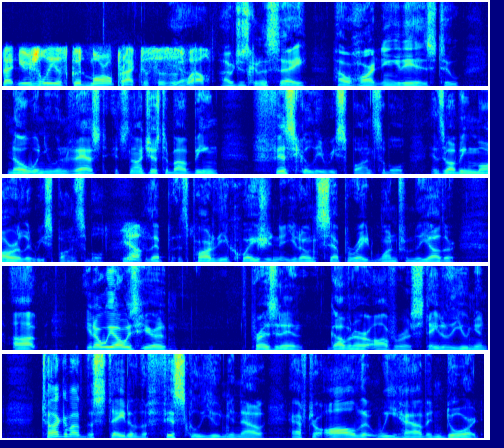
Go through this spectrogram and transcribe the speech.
that usually is good moral practices yeah. as well. I was just going to say how heartening it is to know when you invest, it's not just about being fiscally responsible. It's about being morally responsible. Yeah, that, that's part of the equation, and you don't separate one from the other. Uh, you know, we always hear the president, governor offer a State of the Union. Talk about the state of the fiscal union now, after all that we have endured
